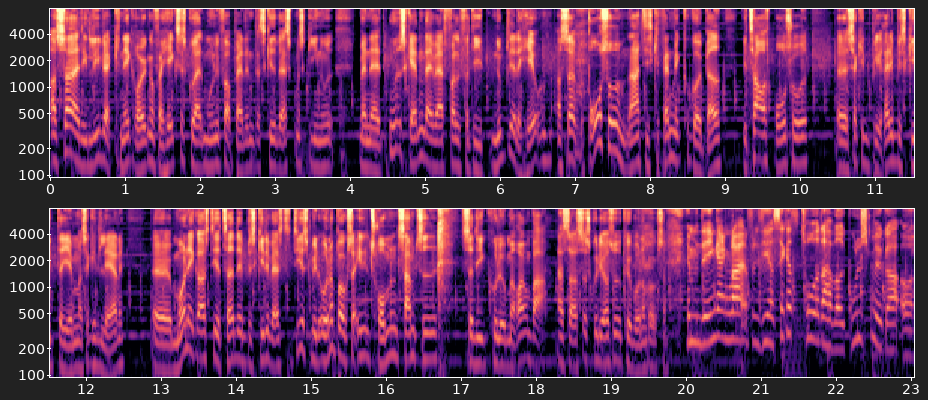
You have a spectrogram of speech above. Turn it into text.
Og så er de lige ved at knække ryggen og få hekseskud og alt muligt for at bære den der skide vaskemaskine ud. Men at ud skal den da i hvert fald, fordi nu bliver det hævn. Og så brugshoved, nej, de skal fandme ikke kunne gå i bad. Vi tager også brugshoved. Øh, så kan de blive rigtig beskidt derhjemme, og så kan de lære det. Øh, må ikke også, de har taget det beskidte vask. De har smidt underbukser ind i trummen samtidig, så de kunne løbe med røven bar. Altså, så skulle de også ud og købe underbukser. Jamen, det er ikke engang løgn, fordi de har sikkert troet, at der har været guldsmykker og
